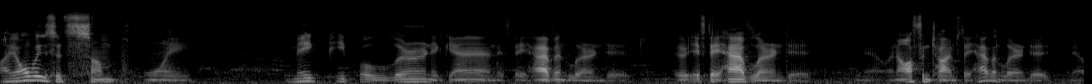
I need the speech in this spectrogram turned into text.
I always at some point make people learn again if they haven't learned it, or if they have learned it, you know, and oftentimes they haven't learned it, you know,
